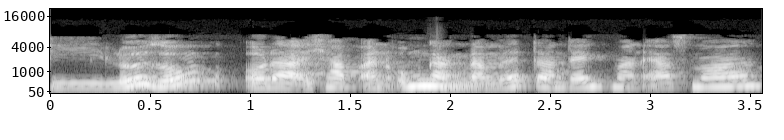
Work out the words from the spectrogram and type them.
die Lösung oder ich habe einen Umgang damit, dann denkt man erstmal,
